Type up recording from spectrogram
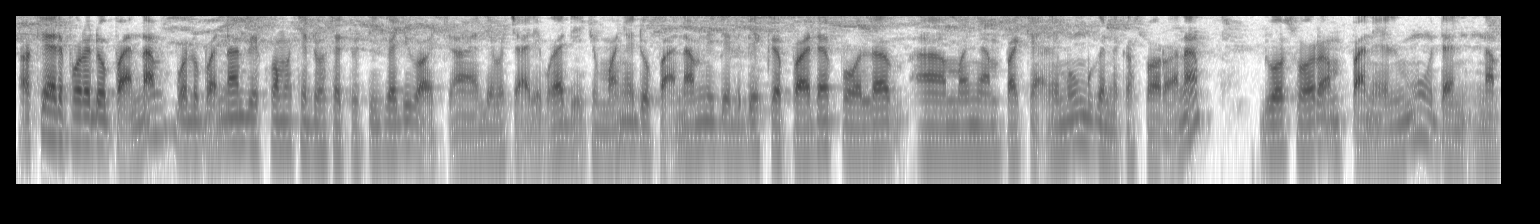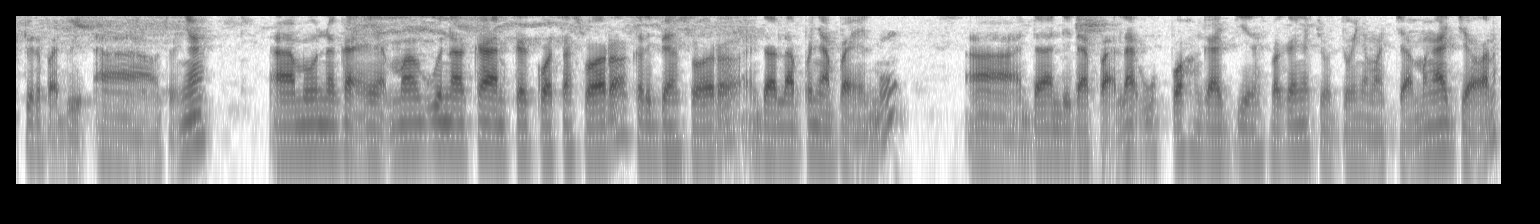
Okey, ada pola 246. Pola 246 lebih kurang macam 213 juga. Uh, dia macam adik-beradik. Cumanya 246 ni dia lebih kepada pola uh, menyampaikan ilmu menggunakan suara. Nah. Dua suara, empat ilmu dan enam tu dapat duit. Uh, maksudnya, uh, menggunakan, eh, menggunakan kekuatan suara, kelebihan suara dalam penyampaian ilmu. Uh, dan dia dapatlah upah gaji dan sebagainya. Contohnya macam mengajar. Lah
